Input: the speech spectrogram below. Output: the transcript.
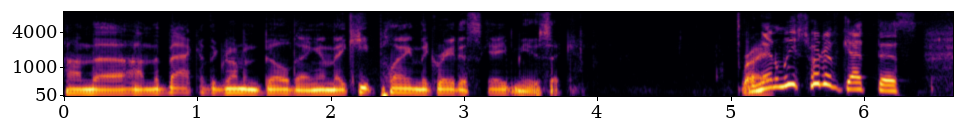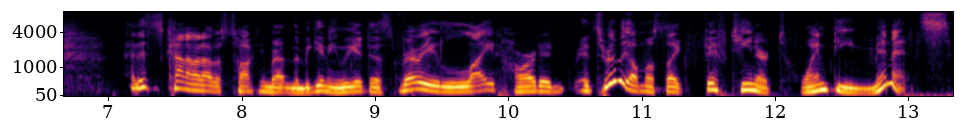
on the on the back of the Grumman building, and they keep playing the Great Escape music. Right. And then we sort of get this, and this is kind of what I was talking about in the beginning. We get this very lighthearted, it's really almost like 15 or 20 minutes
